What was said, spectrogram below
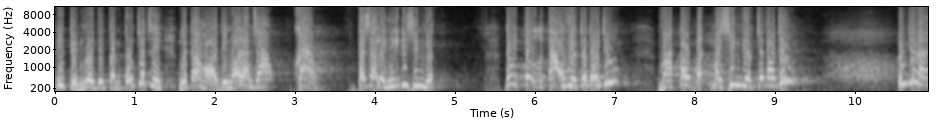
đi tuyển người thì cần tố chất gì? Người ta hỏi thì nói làm sao? Khảo tại sao lại nghĩ đi xin việc? Tôi tự tạo việc cho tôi chứ. Và tao bắt mày xin việc cho tao chứ. Đúng chứ nào?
